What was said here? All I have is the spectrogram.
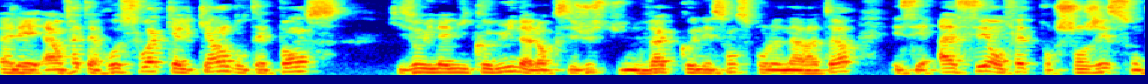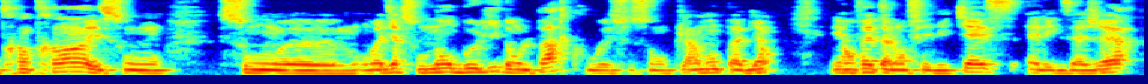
elle est, en fait, elle reçoit quelqu'un dont elle pense qu'ils ont une amie commune alors que c'est juste une vague connaissance pour le narrateur. Et c'est assez en fait pour changer son train-train et son son euh, on va dire son embolie dans le parc où elle se sent clairement pas bien. Et en fait elle en fait des caisses elle exagère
